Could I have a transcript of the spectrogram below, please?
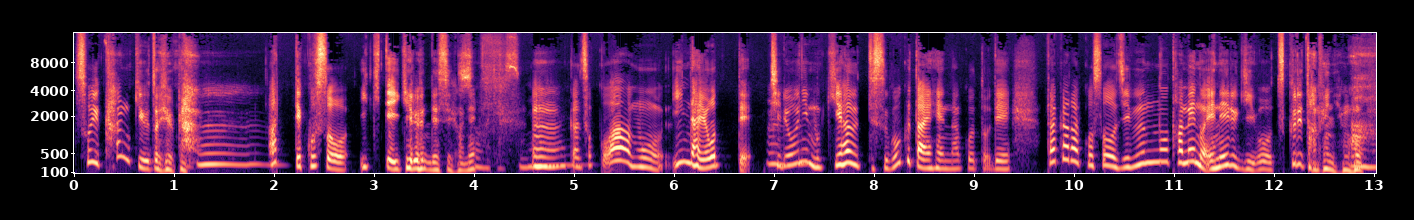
そういう緩急というか、うん。あってこそ生きていけるんですよね。そう。ですね。うん。だからそこはもういいんだよって、うん。治療に向き合うってすごく大変なことで、だからこそ自分のためのエネルギーを作るためにもあ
